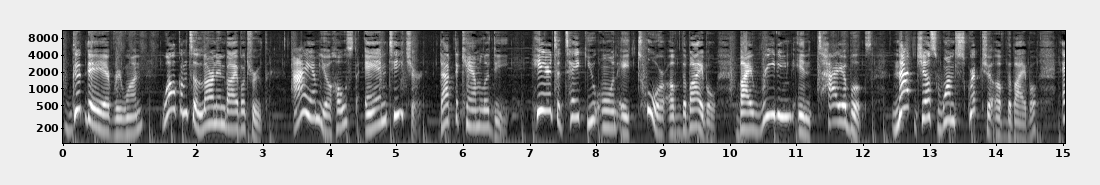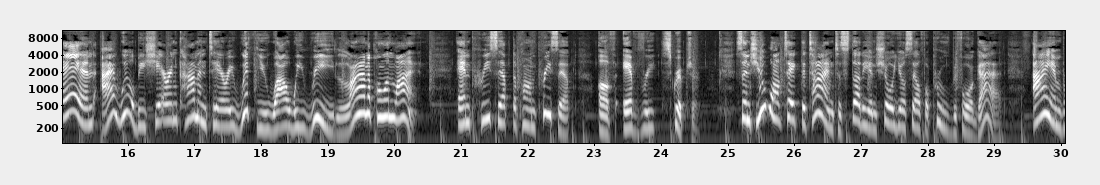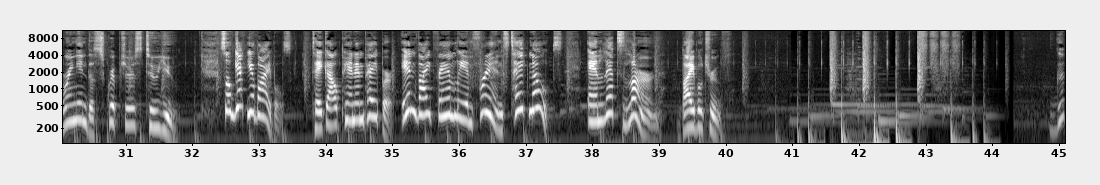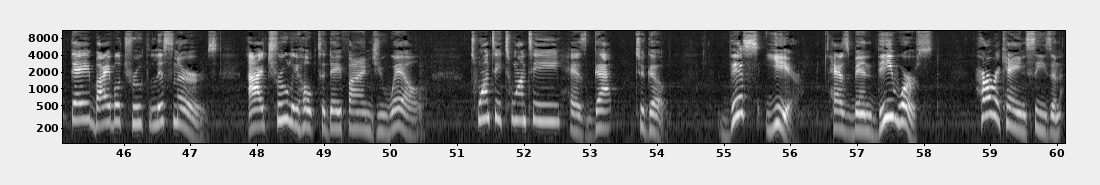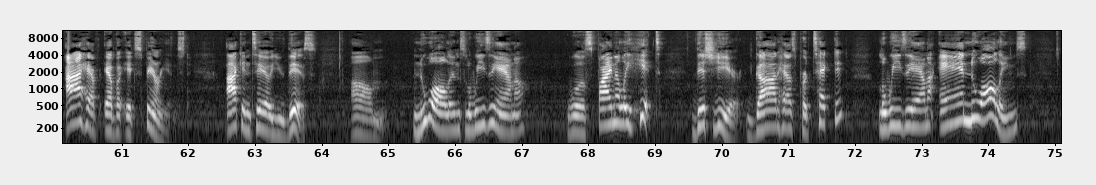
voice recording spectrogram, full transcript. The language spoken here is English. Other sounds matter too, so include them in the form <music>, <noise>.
Good day, everyone. Welcome to Learning Bible Truth. I am your host and teacher, Dr. Kamala D, here to take you on a tour of the Bible by reading entire books, not just one scripture of the Bible, and I will be sharing commentary with you while we read line upon line and precept upon precept of every scripture. Since you won't take the time to study and show yourself approved before God, I am bringing the scriptures to you. So get your Bibles, take out pen and paper, invite family and friends, take notes, and let's learn Bible truth. Good day, Bible truth listeners. I truly hope today finds you well. 2020 has got to go. This year has been the worst hurricane season I have ever experienced. I can tell you this um, New Orleans, Louisiana, was finally hit this year. God has protected Louisiana and New Orleans,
